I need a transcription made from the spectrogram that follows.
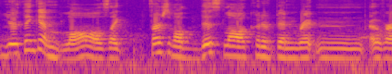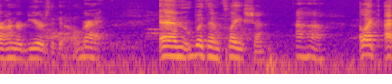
you're thinking laws like first of all, this law could have been written over 100 years ago. Right. And with inflation. Uh huh. Like I,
